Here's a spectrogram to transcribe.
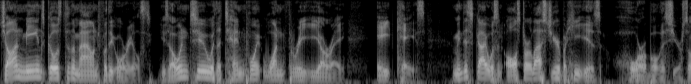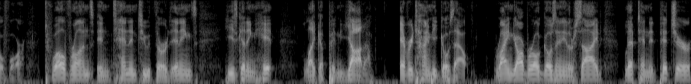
John Means goes to the mound for the Orioles. He's 0 2 with a 10.13 ERA, 8 Ks. I mean, this guy was an all star last year, but he is horrible this year so far. 12 runs in 10 and 2 thirds innings. He's getting hit like a pinata. every time he goes out. Ryan Yarbrough goes on the other side, left handed pitcher,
